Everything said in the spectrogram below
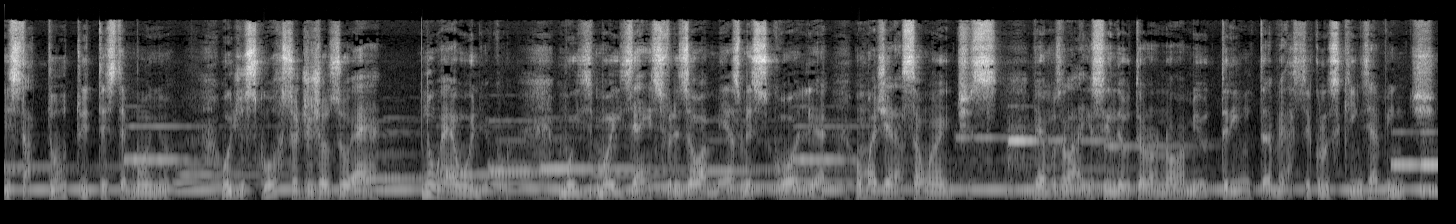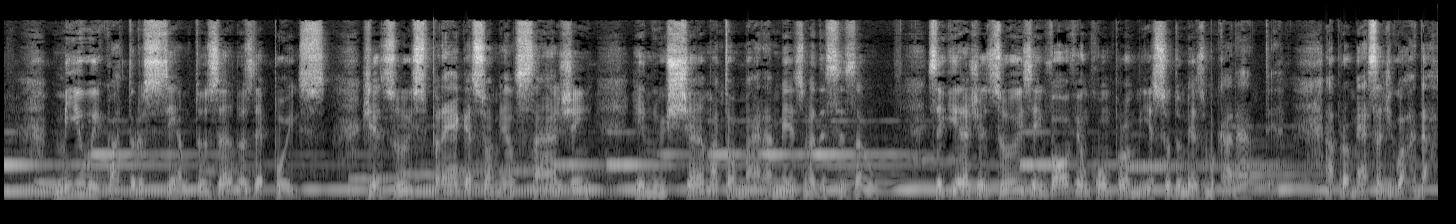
estatuto e testemunho. O discurso de Josué não é único. Moisés frisou a mesma escolha uma geração antes. Vemos lá isso em Deuteronômio 30, versículos 15 a 20. 1400 anos depois, Jesus prega sua mensagem e nos chama a tomar a mesma decisão. Seguir a Jesus envolve um compromisso do mesmo caráter, a promessa de guardar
